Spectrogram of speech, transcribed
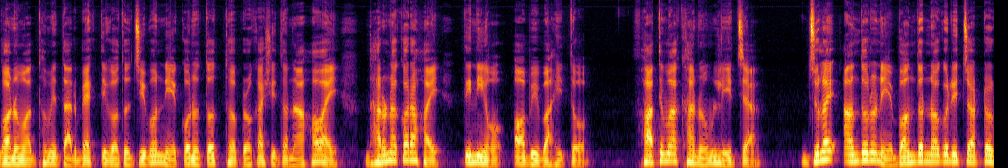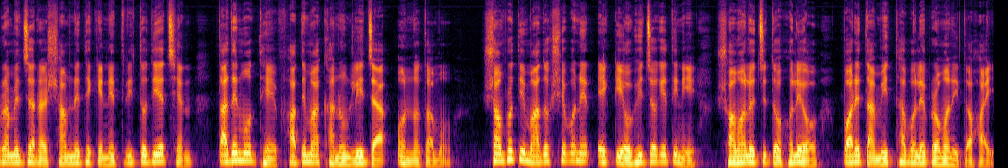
গণমাধ্যমে তার ব্যক্তিগত জীবন নিয়ে কোনো তথ্য প্রকাশিত না হওয়ায় ধারণা করা হয় তিনিও অবিবাহিত। ফাতেমা খানম লিজা। জুলাই আন্দোলনে বন্দরনগরী, চট্টগ্রামের যারা সামনে থেকে নেতৃত্ব দিয়েছেন, তাদের মধ্যে ফাতেমা খানম লিজা অন্যতম। সম্প্রতি মাদক সেবনের একটি অভিযোগে তিনি সমালোচিত হলেও পরে তা মিথ্যা বলে প্রমাণিত হয়।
